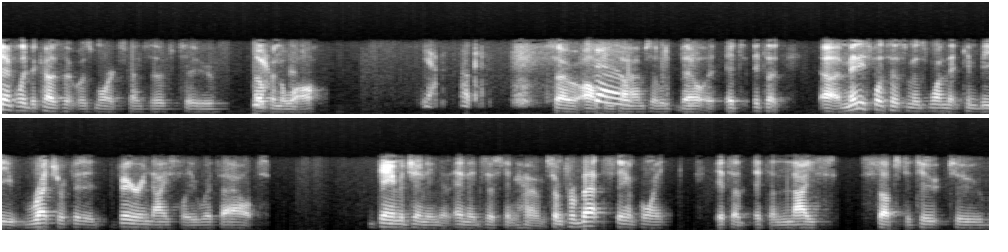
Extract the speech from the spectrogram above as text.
Simply because it was more expensive to Yeah. open the wall. Yeah. Okay. So oftentimes it'll, they'll it's it's a uh, mini split system is one that can be retrofitted very nicely without damaging an, an existing home. So from that standpoint, it's a it's a nice substitute to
